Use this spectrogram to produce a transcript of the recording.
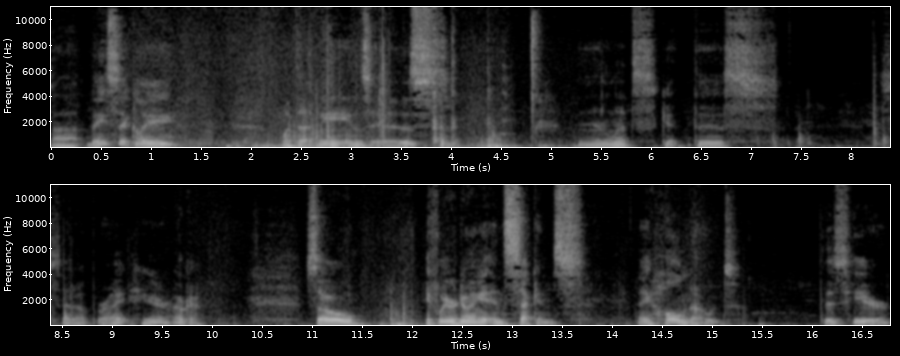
Uh, basically, what that means is, and let's get this set up right here. Okay. So, if we were doing it in seconds, a whole note, this here,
